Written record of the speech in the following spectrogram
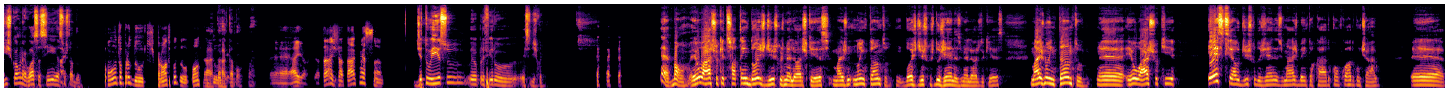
disco é um negócio assim assustador. Ponto pro Duque, pronto pro Duque, ponto pro Ah, Duque. tá, tá bom. É, aí, ó, já tá, já tá começando. Dito isso, eu prefiro esse disco aí. É, bom, eu acho que só tem dois discos melhores que esse, mas, no entanto, dois discos do Gênesis melhores do que esse. Mas, no entanto, é, eu acho que esse é o disco do Gênesis mais bem tocado, concordo com o Thiago. É,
